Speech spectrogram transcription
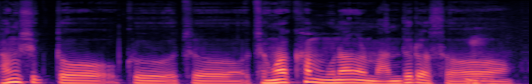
방식도 그 저 정확한 문항을 만들어서 음.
